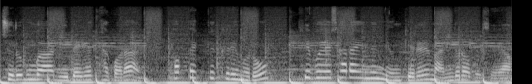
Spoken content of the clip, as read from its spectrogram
주름과 미백에 탁월한 perfect 크림으로 피부에 살아있는 윤기를 만들어 보세요.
